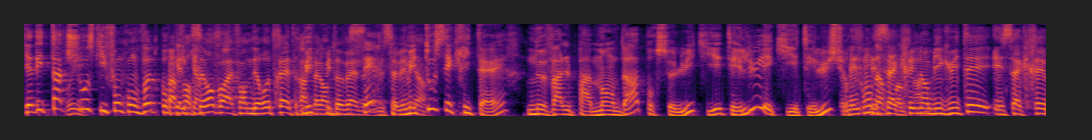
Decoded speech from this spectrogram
Il y a des tas de Oui. choses qui font qu'on vote pour Pas quelqu'un. forcément pour la réforme des retraites, Raphaël Antoven, certes, vous le savez mais bien. tous ces critères ne valent pas mandat pour celui qui est élu et qui est élu sur Mais, fond mais d'un ça crée une ambiguïté et ça crée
